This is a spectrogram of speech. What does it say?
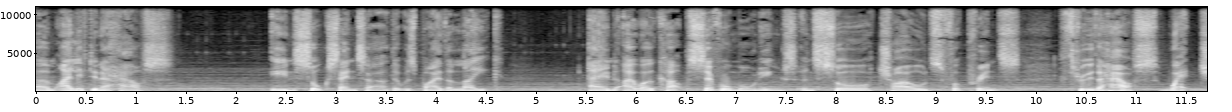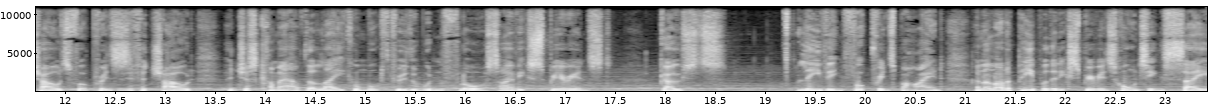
Um, I lived in a house in Sauk Centre that was by the lake, and I woke up several mornings and saw child's footprints through the house, wet child's footprints, as if a child had just come out of the lake and walked through the wooden floor. So I've experienced ghosts leaving footprints behind. And a lot of people that experience hauntings say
